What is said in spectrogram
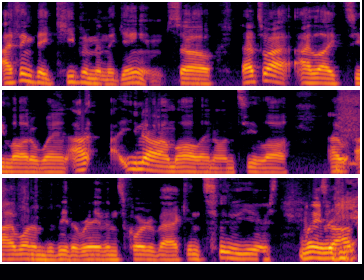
I think they keep him in the game, so that's why I like T Law to win. I, I- you know, I'm all in on T Law. I, I want him to be the Ravens quarterback in two years. wait. So wait,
